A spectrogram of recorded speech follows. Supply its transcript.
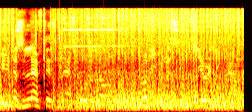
He just left his nest all alone. Not even a security camera.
